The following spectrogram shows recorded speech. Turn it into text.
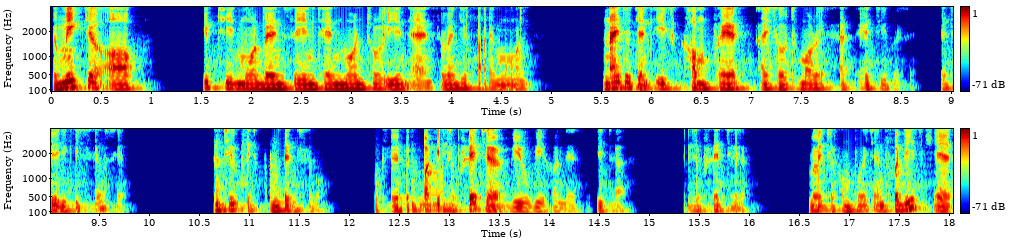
the mixture of 15 mole benzene, 10 mole toluene, and 75 mole nitrogen is compressed isothermally at 80%, 80 degrees Celsius until it's condensable. Okay, what is the pressure will be condensed? Is the, the pressure rate of compression. For this case,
